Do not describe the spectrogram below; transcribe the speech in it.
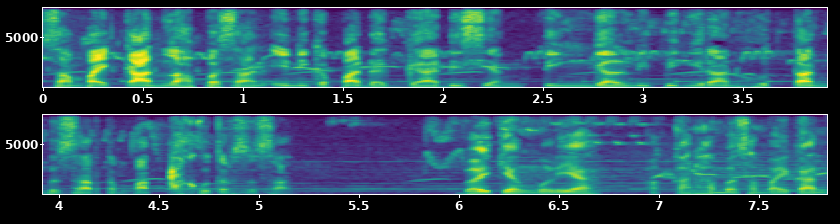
Sampaikanlah pesan ini kepada gadis yang tinggal di pinggiran hutan besar tempat aku tersesat. baik yang mulia akan hamba sampaikan.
